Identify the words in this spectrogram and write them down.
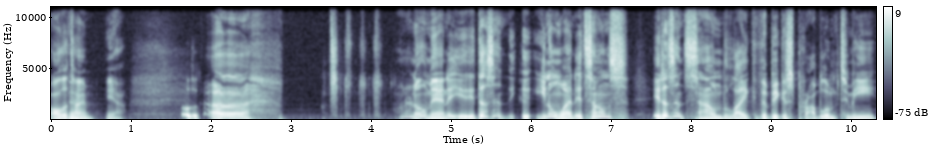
All the Yeah. time? Yeah. All the Uh, I don't know, man. It, it doesn't. It, you know what? It sounds. It doesn't sound like the biggest problem to me.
